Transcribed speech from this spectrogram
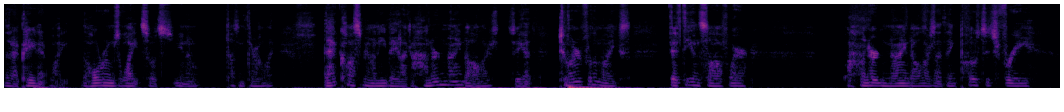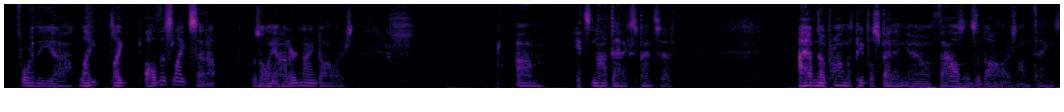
that I painted white. The whole room's white, so it's, you know, doesn't throw light. That cost me on eBay like $109. So you got 200 for the mics, 50 in software, $109 I think postage free for the uh, light like all this light setup was only $109 um, it's not that expensive I have no problem with people spending you know thousands of dollars on things.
